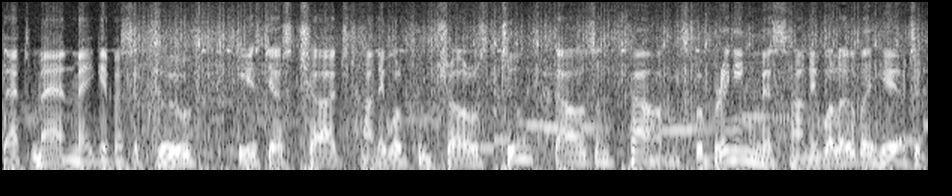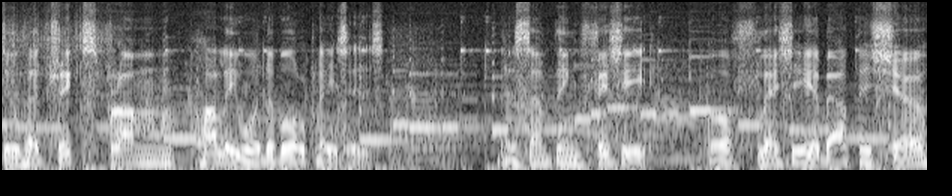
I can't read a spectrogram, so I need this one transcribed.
That man may give us a clue. He's just charged Honeywell Controls £2,000 for bringing Miss Honeywell over here to do her tricks from Hollywood, of all places. There's something fishy or fleshy about this show.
